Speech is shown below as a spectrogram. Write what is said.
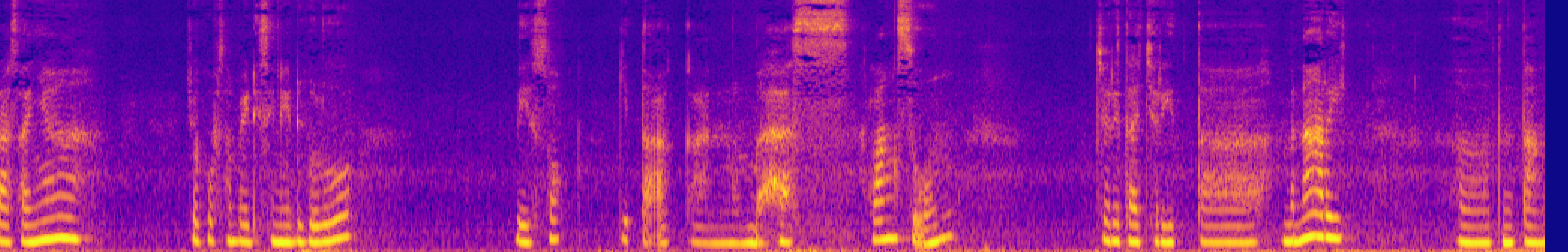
rasanya cukup sampai di sini dulu. Besok kita akan membahas langsung cerita-cerita menarik uh, tentang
